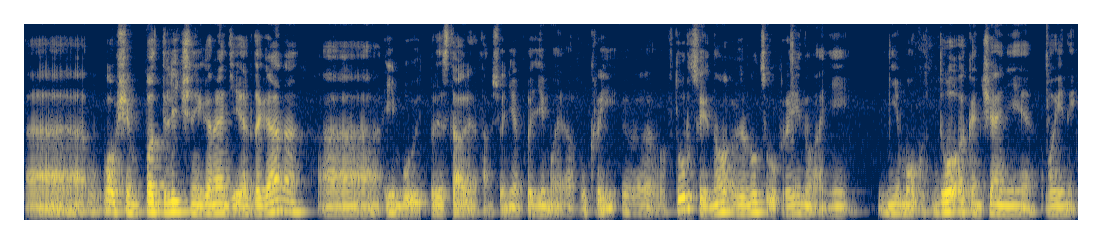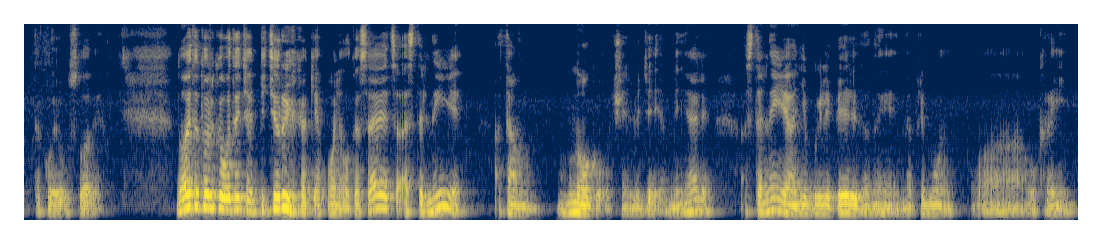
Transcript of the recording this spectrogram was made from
А, в общем, под личные гарантии Эрдогана а, им будет предоставлено там все необходимое в, Укра... Э, в Турции, но вернуться в Украину они не могут до окончания войны, такое условие. Но это только вот этих пятерых, как я понял, касается. Остальные, а там много очень людей обменяли, остальные они были переданы напрямую в Украине.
